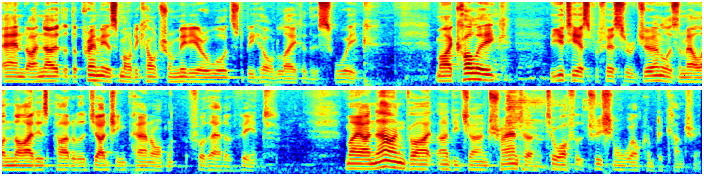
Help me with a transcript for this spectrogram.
and I know that the Premier's Multicultural Media Awards to be held later this week. My colleague, the UTS Professor of Journalism, Alan Knight, is part of the judging panel for that event. May I now invite Auntie Joan Tranter to offer the traditional welcome to country.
